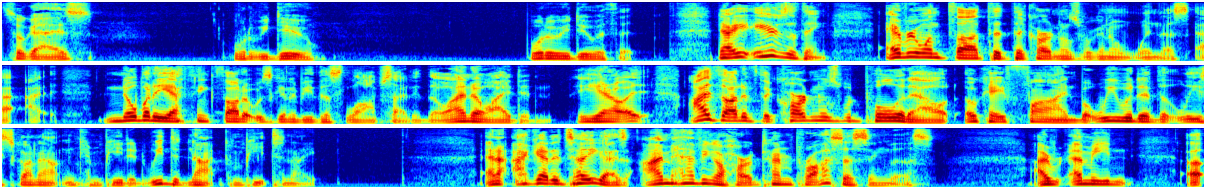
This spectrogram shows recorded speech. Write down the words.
So, guys, what do we do? What do we do with it? Now, here's the thing everyone thought that the Cardinals were going to win this. I, I, nobody, I think, thought it was going to be this lopsided, though. I know I didn't. You know, it, I thought if the Cardinals would pull it out, okay, fine, but we would have at least gone out and competed. We did not compete tonight. And I, I got to tell you guys, I'm having a hard time processing this. I, I mean, uh,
